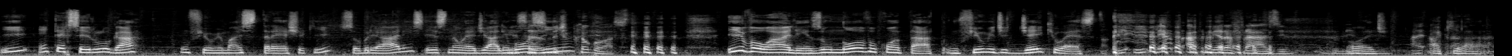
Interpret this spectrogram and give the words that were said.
E em terceiro lugar, um filme mais trash aqui sobre aliens. Esse não é de Alien Esse bonzinho. É do tipo que eu gosto. Evil Aliens, um novo contato, um filme de Jake West. Lê a primeira frase. Onde? Aqui lá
